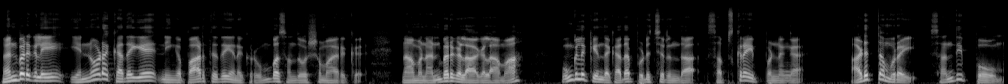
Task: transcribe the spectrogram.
நண்பர்களே என்னோட கதையை நீங்க பார்த்தது எனக்கு ரொம்ப சந்தோஷமா இருக்கு. நாம நண்பர்கள் ஆகலாமா? உங்களுக்கு இந்த கதை பிடிச்சிருந்தா சப்ஸ்கிரைப் பண்ணுங்க. அடுத்த முறை சந்திப்போம்.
